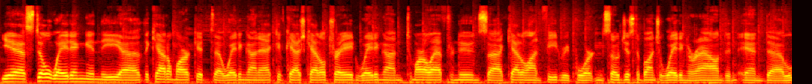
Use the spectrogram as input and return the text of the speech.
Yeah, still waiting in the uh, the cattle market, uh, waiting on active cash cattle trade, waiting on tomorrow afternoon's uh, cattle on feed report, and so just a bunch of waiting around and and uh,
